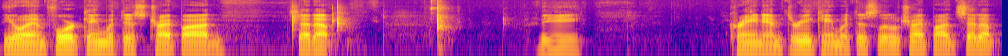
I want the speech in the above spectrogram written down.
the OM4 came with this tripod setup. The Crane M3 came with this little tripod setup.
